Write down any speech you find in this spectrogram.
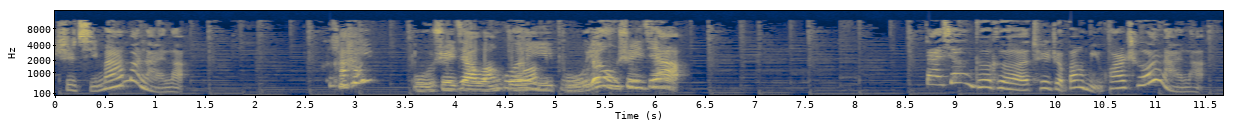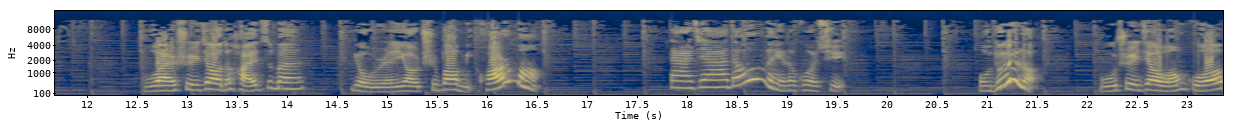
是奇妈妈来了。哈哈，不睡觉王国里不用睡觉。大象哥哥推着爆米花车来了。不爱睡觉的孩子们，有人要吃爆米花吗？大家都围了过去。哦，对了。不睡觉王国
